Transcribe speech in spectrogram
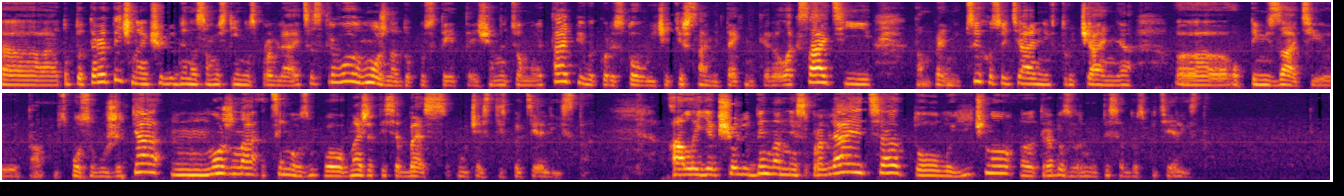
Е, Тобто, теоретично, якщо людина самостійно справляється з тривогою, можна допустити, що на цьому етапі, використовуючи ті ж самі техніки релаксації, там певні психосоціальні втручання, е, оптимізацію там, способу життя, можна цим обмежитися без участі спеціаліста. Але якщо людина не справляється, то логічно е, треба звернутися до спеціаліста.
